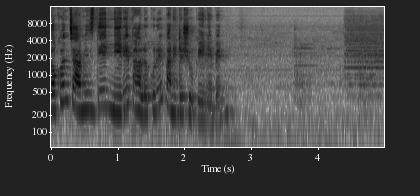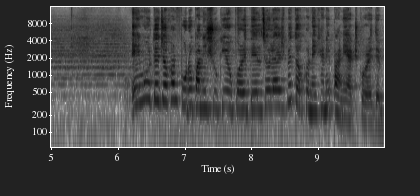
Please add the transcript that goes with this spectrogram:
তখন চামিচ দিয়ে নেড়ে ভালো করে পানিটা শুকিয়ে নেবেন। এই মুহূর্তে যখন পুরো পানি শুকিয়ে উপরে তেল চলে আসবে, তখন এখানে পানি অ্যাড করে দেব।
